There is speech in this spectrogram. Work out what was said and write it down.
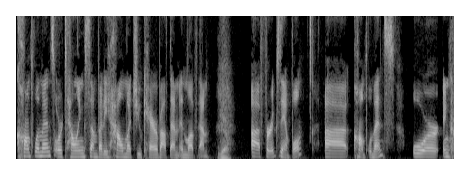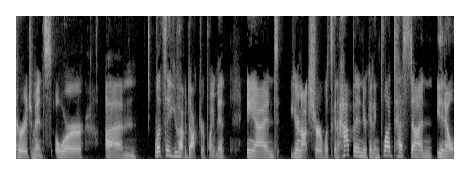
compliments or telling somebody how much you care about them and love them. Yeah. Uh, for example, uh, compliments or encouragements, or um, let's say you have a doctor appointment and you're not sure what's going to happen. You're getting blood tests done, you know,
